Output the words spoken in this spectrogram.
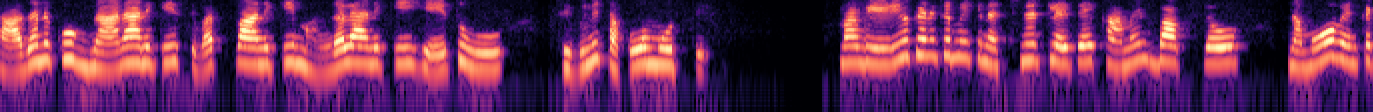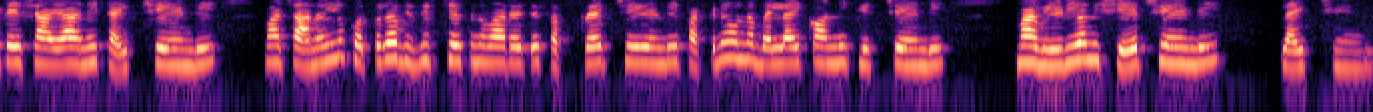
సాధనకు జ్ఞానానికి శివత్వానికి మంగళానికి హేతువు శివుని తపోమూర్తి. మా వీడియో కనుక మీకు నచ్చినట్లయితే కామెంట్ బాక్స్లో నమో వెంకటేశాయ అని టైప్ చేయండి. మా ఛానల్ను కొత్తగా విజిట్ చేసిన వారైతే సబ్స్క్రైబ్ చేయండి. పక్కనే ఉన్న బెల్ ఐకాన్ని క్లిక్ చేయండి. మా వీడియోని షేర్ చేయండి. లైక్ చేయండి.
